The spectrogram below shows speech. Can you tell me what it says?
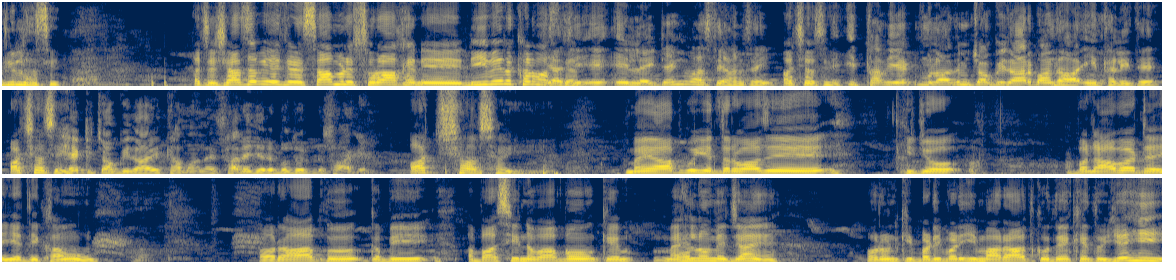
जुलो सी अच्छा शाह साहब ये जेरे सामने सुराख ने ये दीवे रखण वास्ते ये ये लाइटिंग वास्ते हाँ सही अच्छा सही इथा भी एक मुलाजिम चौकीदार बांधा ई थली ते अच्छा सही एक चौकीदार इथा माने सारे जेरे बुज़ुर्ग दसा गए अच्छा सही मैं आपको ये दरवाजे की जो बनावट है ये दिखाऊँ और आप कभी अब्बासी नवाबों के महलों में जाएँ और उनकी बड़ी बड़ी इमारत को देखें तो यही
